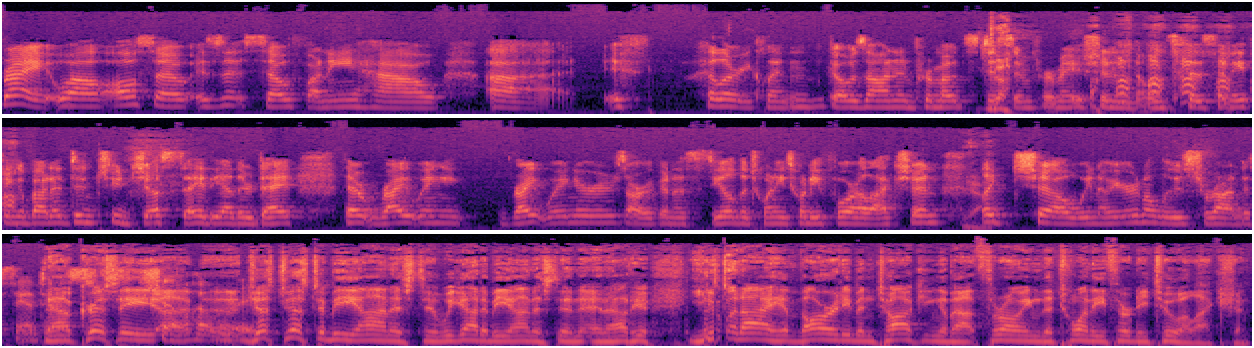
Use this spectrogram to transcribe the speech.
Right. Well, also, isn't it so funny how uh, if Hillary Clinton goes on and promotes disinformation and no one says anything about it? Didn't she just say the other day that right wing right wingers are going to steal the 2024 election. Yeah. Like, chill. We know you're going to lose to Ron DeSantis. Now, Chrissy, uh, just just to be honest, we got to be honest and, and, out here. You and I have already been talking about throwing the 2032 election.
